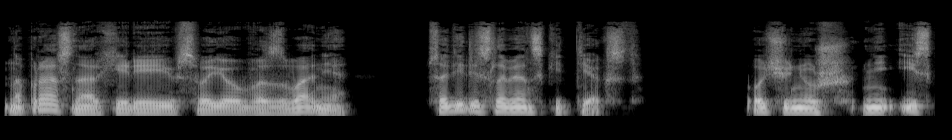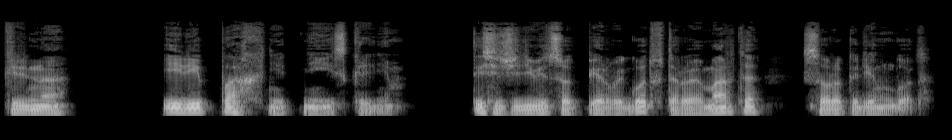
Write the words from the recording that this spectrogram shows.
Напрасно архиереи в свое воззвание всадили славянский текст. Очень уж неискренно или пахнет неискренним. 1901 год, 2 марта, 41 год.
